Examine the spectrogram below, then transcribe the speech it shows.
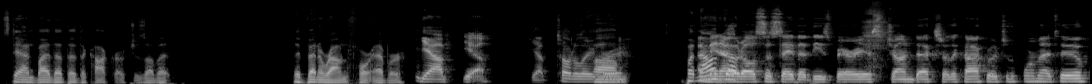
stand by that they're the cockroaches of it. They've been around forever. Yeah, yeah. Yep, totally agree. Um, but now I mean, I've I would also say that these various Jund decks are the cockroach of the format too.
